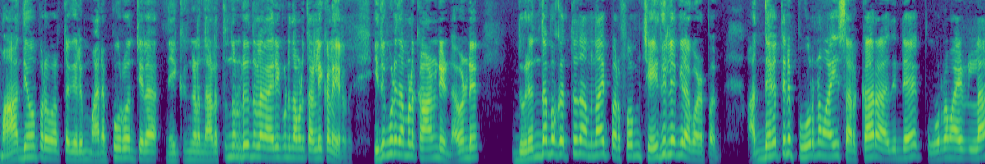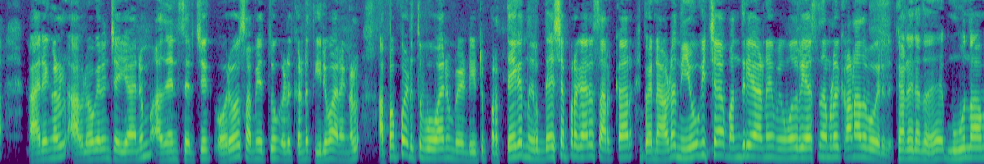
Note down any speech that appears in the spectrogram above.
മാധ്യമപ്രവർത്തകരും മനഃപൂർവം ചില നീക്കങ്ങൾ നടത്തുന്നുണ്ട് എന്നുള്ള കാര്യം കൂടി നമ്മൾ തള്ളിക്കളയരുത്. ഇതും കൂടി നമ്മൾ കാണേണ്ടതുണ്ട് അതുകൊണ്ട് ദുരന്തമുഖത്ത് നന്നായി പെർഫോം ചെയ്തില്ലെങ്കിലാണ് കുഴപ്പം. അദ്ദേഹത്തിന് പൂർണമായി സർക്കാർ അതിന്റെ പൂർണമായിട്ടുള്ള കാര്യങ്ങൾ അവലോകനം ചെയ്യാനും അതിനനുസരിച്ച് ഓരോ സമയത്തും എടുക്കേണ്ട തീരുമാനങ്ങൾ അപ്പപ്പോൾ എടുത്തു പോകാനും വേണ്ടിയിട്ട് പ്രത്യേക നിർദ്ദേശപ്രകാരം സർക്കാർ പിന്നെ അവിടെ നിയോഗിച്ച മന്ത്രിയാണ് മുഹമ്മദ് റിയാസ് നമ്മൾ കാണാതെ പോകരുത്. കാരണം ഇതിനകത്ത് മൂന്നാം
